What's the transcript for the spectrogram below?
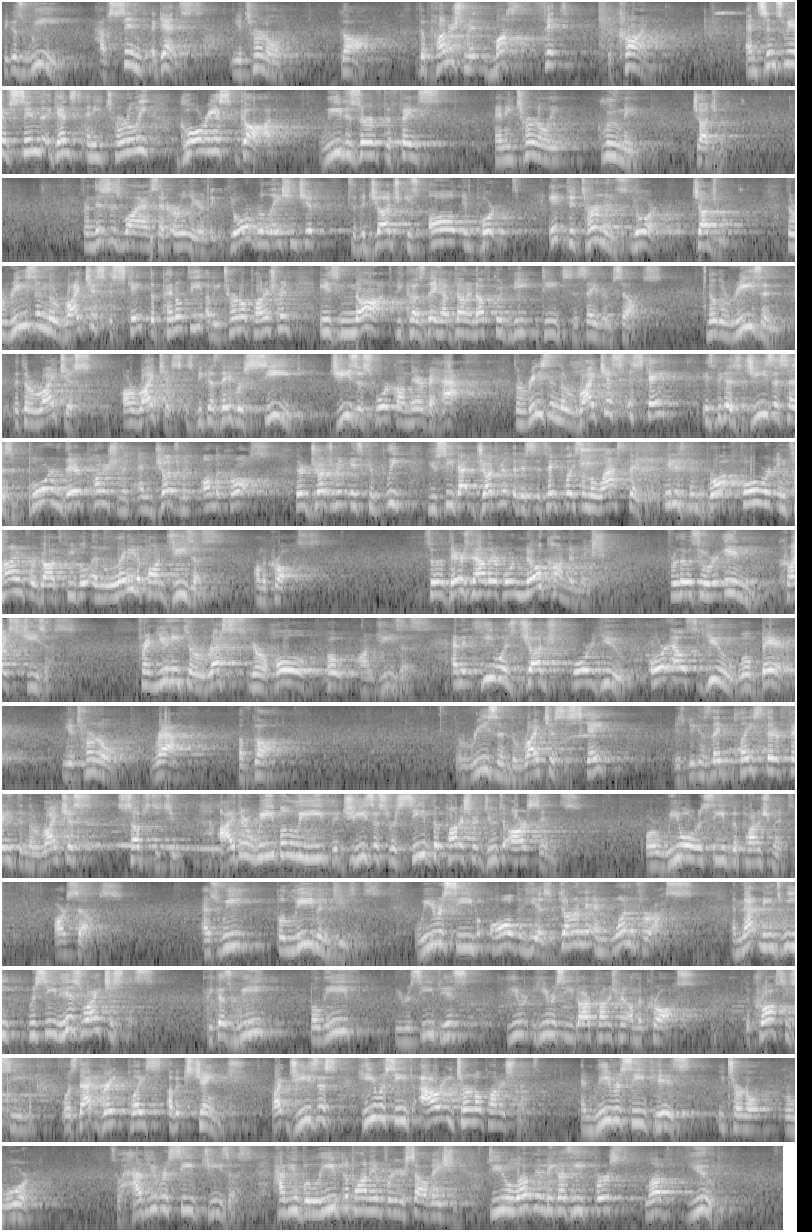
because we have sinned against the eternal God. The punishment must fit the crime. And since we have sinned against an eternally glorious God, we deserve to face an eternally gloomy judgment. Friend, this is why I said earlier that your relationship to the judge is all important. It determines your judgment. The reason the righteous escape the penalty of eternal punishment is not because they have done enough good deeds to save themselves. No, the reason that the righteous are righteous is because they've received Jesus' work on their behalf. The reason the righteous escape is because Jesus has borne their punishment and judgment on the cross. Their judgment is complete. You see, that judgment that is to take place on the last day, it has been brought forward in time for God's people and laid upon Jesus on the cross. So that there's now, therefore, no condemnation for those who are in Christ Jesus. Friend, you need to rest your whole hope on Jesus and that He was judged for you, or else you will bear the eternal wrath of God. The reason the righteous escape is because they place their faith in the righteous substitute. Either we believe that Jesus received the punishment due to our sins, or we will receive the punishment ourselves. As we believe in Jesus, we receive all that He has done and won for us. And that means we receive His righteousness because we believe He received, his, he, he received our punishment on the cross. The cross, you see, was that great place of exchange. Right? Jesus, He received our eternal punishment, and we received His eternal reward. So, have you received Jesus? Have you believed upon Him for your salvation? Do you love Him because He first loved you?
